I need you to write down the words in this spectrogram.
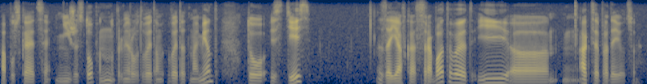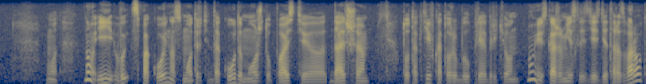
опускается ниже стопа, ну, например, вот в, этом, в этот момент, то здесь заявка срабатывает и э, акция продается. Вот. Ну и вы спокойно смотрите, докуда может упасть э, дальше тот актив, который был приобретен. Ну и, скажем, если здесь где-то разворот,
